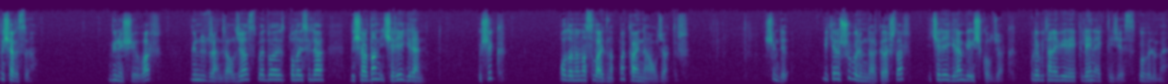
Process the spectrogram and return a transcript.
dışarısı. Gün ışığı var. Gündüz render alacağız ve dolayısıyla dışarıdan içeriye giren ışık odanın asıl aydınlatma kaynağı olacaktır. Şimdi bir kere şu bölümde arkadaşlar içeriye giren bir ışık olacak. Buraya bir tane V-Ray plane ekleyeceğiz bu bölüme.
